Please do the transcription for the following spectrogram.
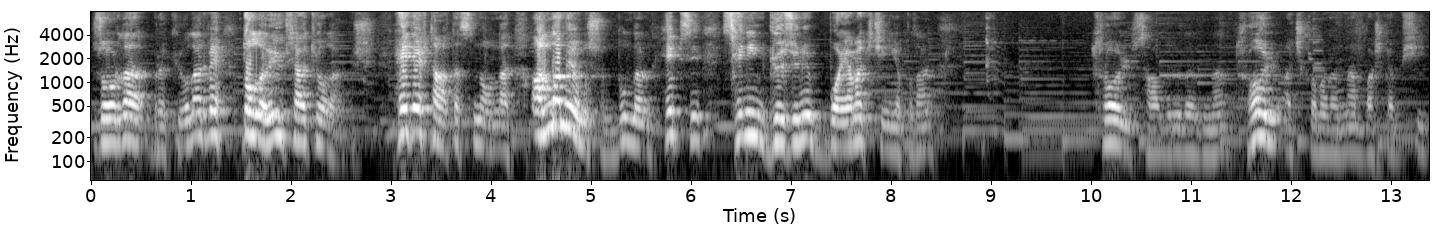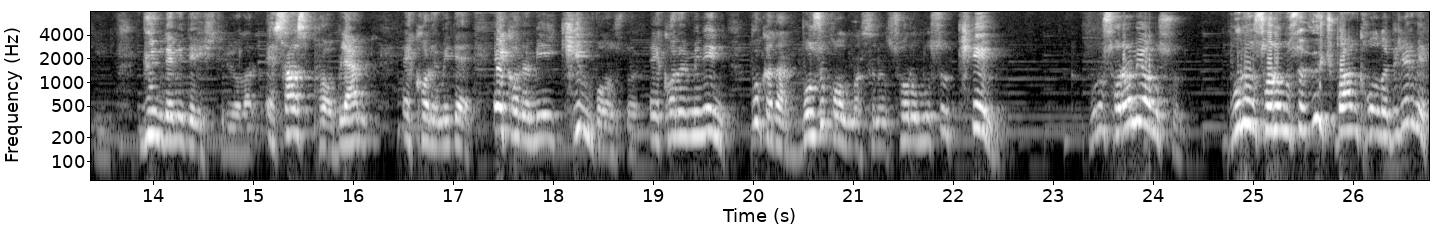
zorda bırakıyorlar ve doları yükseltiyorlarmış. Hedef tahtasında onlar. Anlamıyor musun? Bunların hepsi senin gözünü boyamak için yapılan troll saldırılarından, troll açıklamalarından başka bir şey değil. Gündemi değiştiriyorlar. Esas problem ekonomide. Ekonomiyi kim bozdu? Ekonominin bu kadar bozuk olmasının sorumlusu kim? Bunu soramıyor musun? Bunun sorumlusu 3 banka olabilir mi?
